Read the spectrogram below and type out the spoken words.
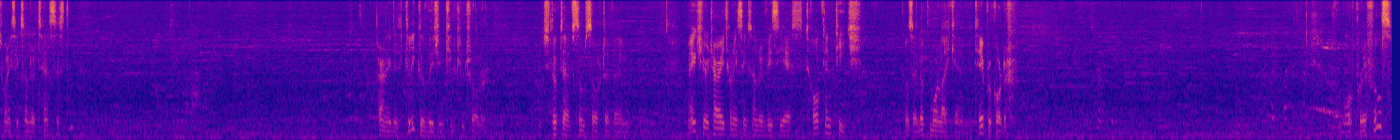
Twenty six hundred test system. Apparently, the ColecoVision kid controller, which looked to have some sort of um, make sure Atari twenty six hundred VCS talk and teach. Because I look more like um, a tape recorder. More peripherals.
